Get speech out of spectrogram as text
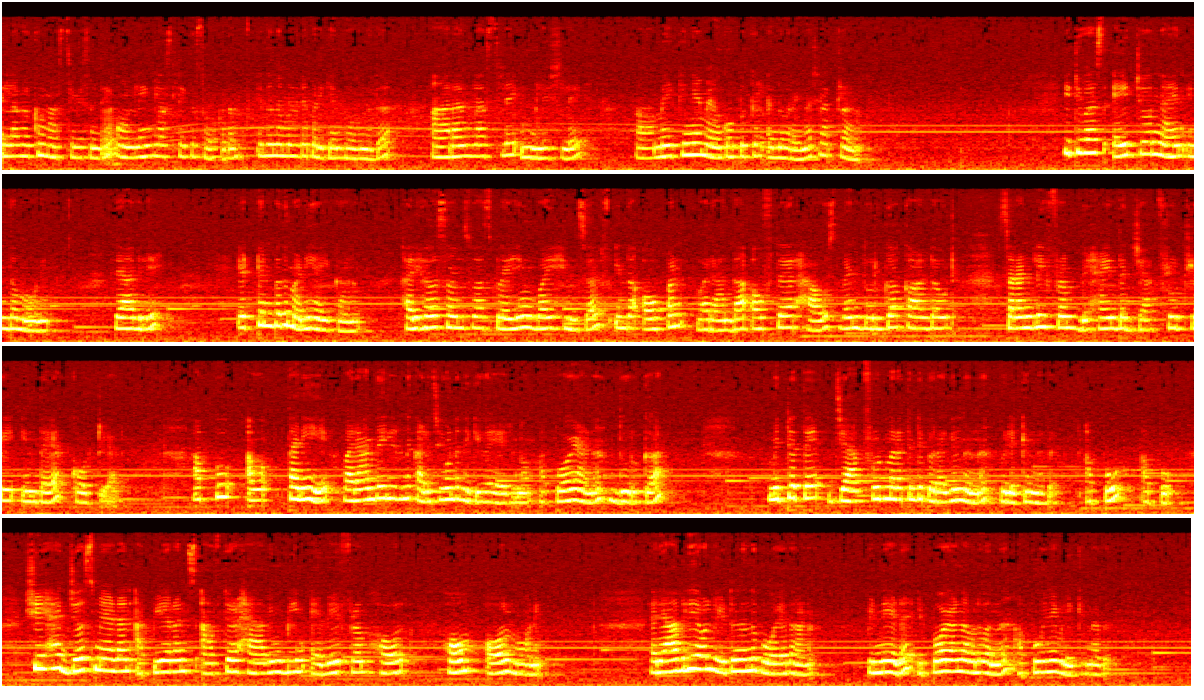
എല്ലാവർക്കും മാസ്റ്റേഴ്സിന്റെ ഓൺലൈൻ ക്ലാസ്സിലേക്ക് സ്വാഗതം. ഇന്ന് നമ്മളിവിടെ പഠിക്കാൻ പോകുന്നത് ആറാം ക്ലാസ്സിലെ ഇംഗ്ലീഷിലെ മേക്കിംഗ് എ മാംഗോ എന്ന് പറയുന്ന ചാപ്റ്ററാണ് it was eight or nine in the morning രാവിലെ എട്ടൊൻപത് മണിയായി കാണും. Harihar sons was playing by himself in the open verandah of their house when Durga called out suddenly from behind the jackfruit tree in their courtyard Apu അവ തനിയെ വരാന്തയിലിരുന്ന് കളിച്ചുകൊണ്ട് നിൽക്കുകയായിരുന്നു. അപ്പോഴാണ് ദുർഗ മുറ്റത്തെ Jack fruit മരത്തിന്റെ പിറകിൽ നിന്ന് വിളിക്കുന്നത്. Apu Apu she had just made an appearance after having been away from whole home all morning രാവിലെ അവൾ വീട്ടിൽ നിന്ന് പോയതാണ്. പിന്നീട് ഇപ്പോഴാണ് അവൾ വന്ന് അപ്പുവിനെ വിളിക്കുന്നത്.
